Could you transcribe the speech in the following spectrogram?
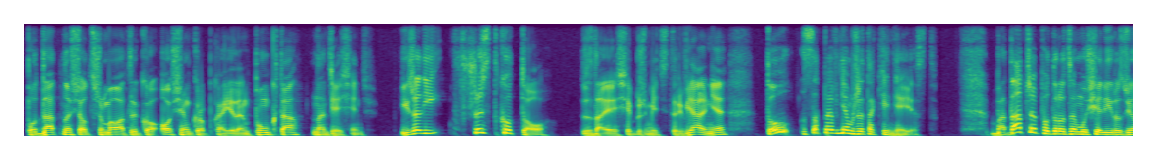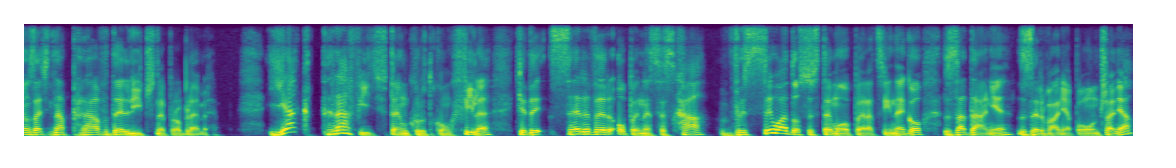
podatność otrzymała tylko 8,1 punkta na 10. Jeżeli wszystko to zdaje się brzmieć trywialnie, to zapewniam, że takie nie jest. Badacze po drodze musieli rozwiązać naprawdę liczne problemy. Jak trafić w tę krótką chwilę, kiedy serwer OpenSSH wysyła do systemu operacyjnego zadanie zerwania połączenia?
